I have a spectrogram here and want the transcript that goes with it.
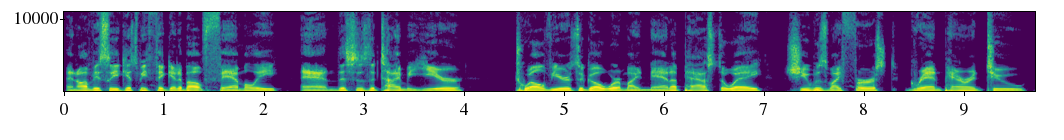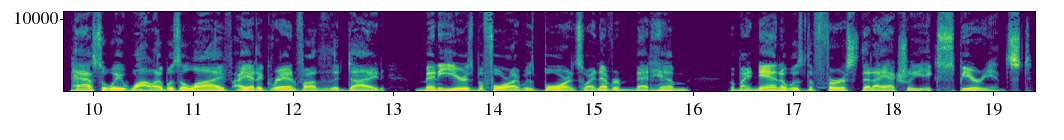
And obviously, it gets me thinking about family. And this is the time of year 12 years ago where my Nana passed away. She was my first grandparent to pass away while I was alive. I had a grandfather that died many years before I was born, so I never met him. But my Nana was the first that I actually experienced.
